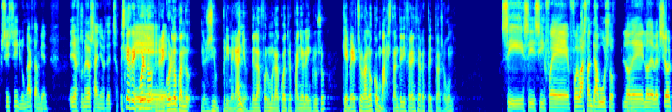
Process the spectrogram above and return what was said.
Sí, sí, Lundgaard también. En los primeros años, de hecho. Es que recuerdo, eh, recuerdo cuando, no sé si primer año de la Fórmula 4 española incluso, que Bershore ganó con bastante diferencia respecto al segundo. Sí, sí, sí, fue, fue bastante abuso lo mm. de, lo de Bershore.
